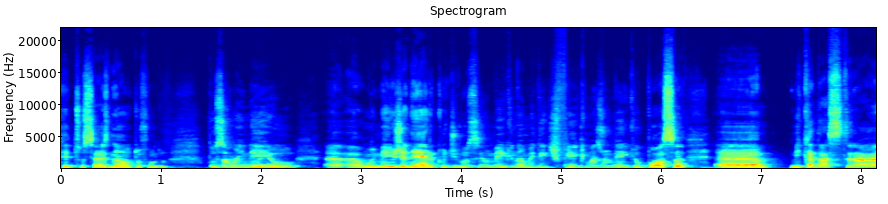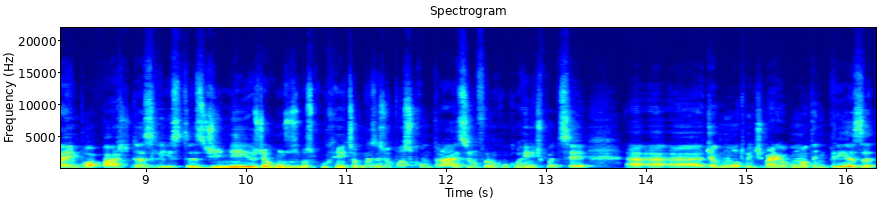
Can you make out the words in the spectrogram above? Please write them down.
redes sociais, não. Estou falando usar um e-mail, uh, um e-mail genérico, digo assim, um e-mail que não me identifique, mas um e-mail que eu possa uh, me cadastrar em boa parte das listas de e-mails de alguns dos meus concorrentes. Algumas vezes eu posso comprar, se não for um concorrente, pode ser uh, de algum outro benchmark, alguma outra empresa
